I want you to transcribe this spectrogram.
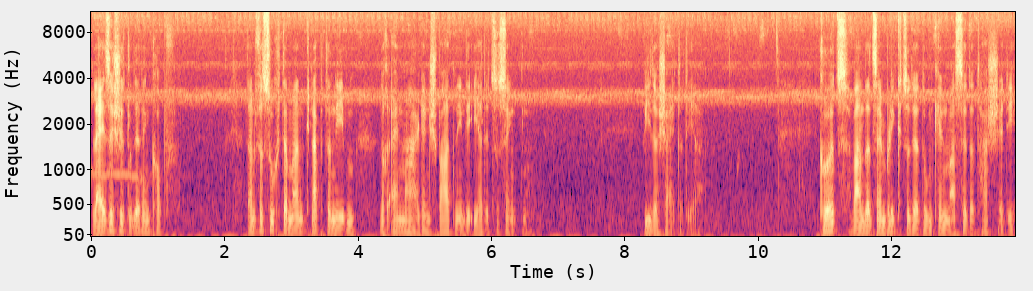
Leise schüttelt er den Kopf. Dann versucht der Mann knapp daneben noch einmal den Spaten in die Erde zu senken. Wieder scheitert er. Kurz wandert sein Blick zu der dunklen Masse der Tasche, die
